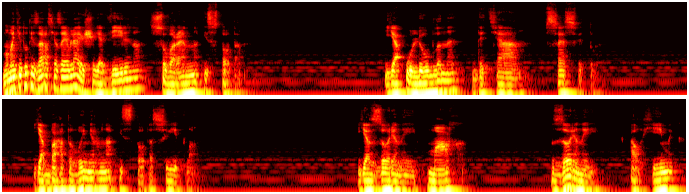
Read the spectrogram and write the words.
В моменті тут і зараз я заявляю, що я вільна, суверенна істота. Я улюблене дитя Всесвіту. Я багатовимірна істота світла. Я зоряний мах, зоряний алхімик,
